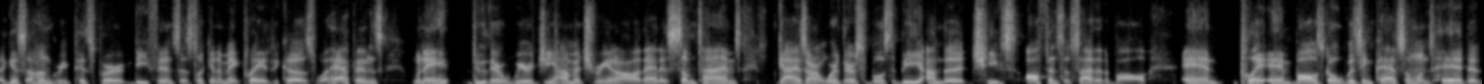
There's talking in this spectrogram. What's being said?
against a hungry Pittsburgh defense that's looking to make plays. Because what happens when they do their weird geometry and all of that is sometimes guys aren't where they're supposed to be on the Chiefs' offensive side of the ball, and play and balls go whizzing past someone's head that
